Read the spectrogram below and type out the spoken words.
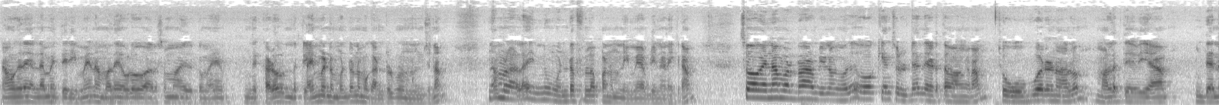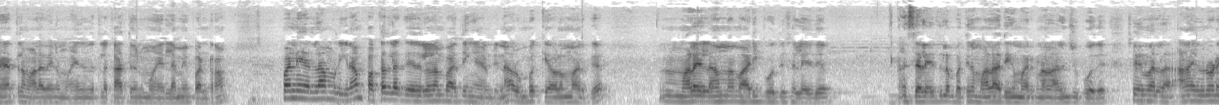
நமக்கு தான் எல்லாமே தெரியுமே. நம்ம தான் எவ்வளோ வருஷமாக இருக்கோமே. இந்த கடவுள் இந்த கிளைமேட்டை மட்டும் நம்ம கண்ட்ரோல் பண்ண முடிஞ்சுன்னா நம்மளால் இன்னும் ஒண்டர்ஃபுல்லாக பண்ண முடியுமே அப்படின்னு நினைக்கிறான். ஸோ என்ன பண்ணுறான் அப்படின்னும் போது ஓகேன்னு சொல்லிட்டு இந்த இடத்த வாங்குறான். ஸோ ஒவ்வொரு நாளும் மழை தேவையா? இந்த நேரத்தில் மழை வேணுமா? இந்த நேரத்தில் காற்று வேணுமா? எல்லாமே பண்ணுறான் பண்ணி எல்லாம் முடிக்கிறான். பக்கத்தில் இருக்க இதெல்லாம் பார்த்தீங்க அப்படின்னா ரொம்ப கேவலமாக இருக்குது மழை இல்லாமல் வாடி போகுது சில இது. சில இதில் பார்த்தீங்கன்னா மழை அதிகமாக இருக்கனால அழிஞ்சு போகுது. ஸோ இது மாதிரிலாம் ஆனால் இவனோட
